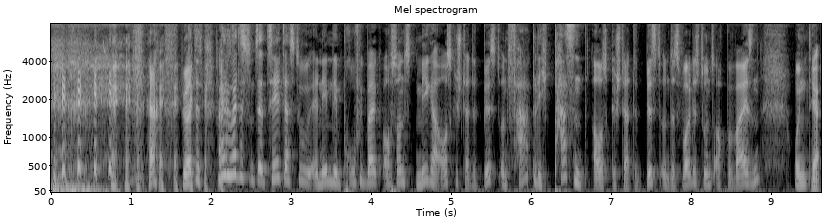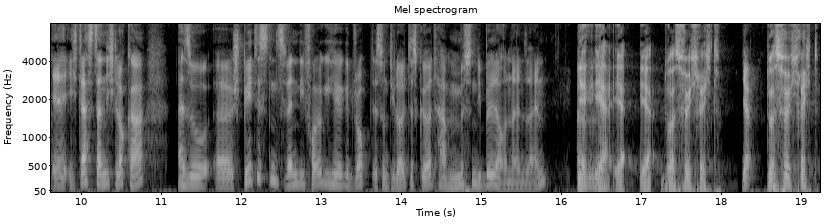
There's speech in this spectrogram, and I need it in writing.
ja, du hattest, weil du hattest uns erzählt, dass du äh, neben dem Profibike auch sonst mega ausgestattet bist und farblich passend ausgestattet bist und das wolltest du uns auch beweisen. Und Ja. äh, ich das da nicht locker. Also äh, spätestens, wenn die Folge hier gedroppt ist und die Leute es gehört haben, müssen die Bilder online sein. Ja, Ähm, ja, ja, ja, du hast völlig recht. Ja. Du hast völlig recht.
